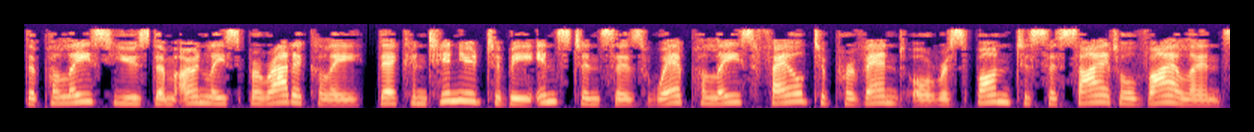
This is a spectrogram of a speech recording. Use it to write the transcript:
the police used them only sporadically. There continued to be instances where police failed to prevent or respond to societal violence.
